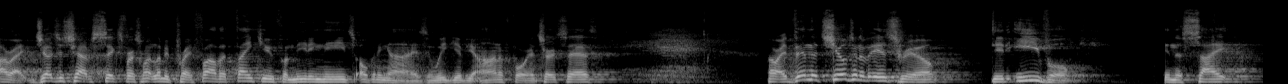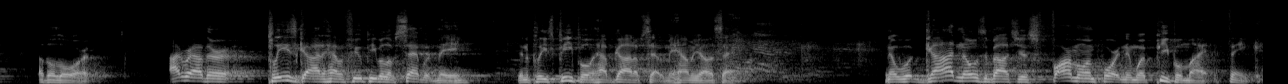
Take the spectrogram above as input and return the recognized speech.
All right, Judges chapter 6, verse 1. Let me pray. Father, thank you for meeting needs, opening eyes, and we give you honor for it. The church says, Amen. All right, then the children of Israel did evil in the sight of the Lord. I'd rather please God and have a few people upset with me than to please people and have God upset with me. How many of y'all are saying? You know, what God knows about you is far more important than what people might think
